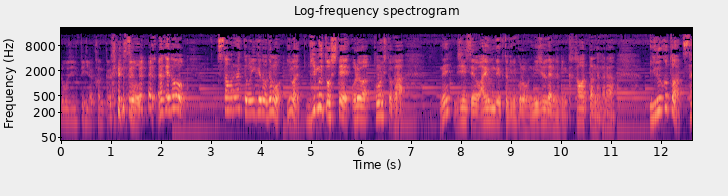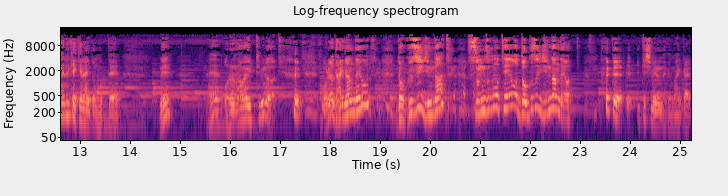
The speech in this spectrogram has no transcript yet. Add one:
老人的な感覚。そう。だけど、伝わらなくてもいいけど、でも今、義務として俺はこの人が、ね、人生を歩んでいくときにこの20代の時に関わったんだから、言うことは伝えなきゃいけないと思って、ね、え、俺の名前言ってみろよって。俺は誰なんだよって。毒髄人だって。寸足の帝王毒髄人なんだよって。って言って締めるんだけど、毎回。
